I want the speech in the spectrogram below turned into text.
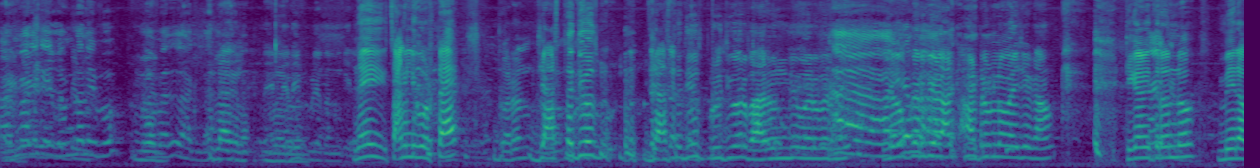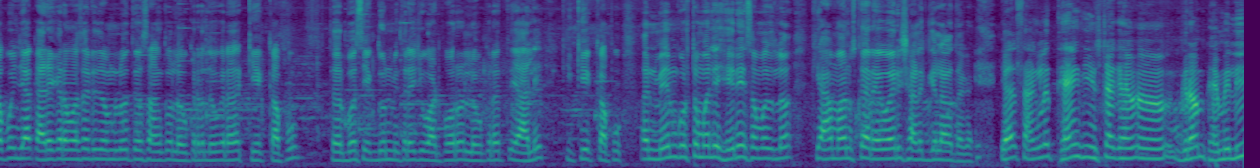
आम्हाला काही जमलं नाही भाऊ. आम्हाला लागला. लागला. बरोबर. नाही चांगली गोष्ट आहे. जास्त दिवस जास्त दिवस पृथ्वीवर भारून बी बरोबर नाही. लवकर बी आठवलं पाहिजे काम ठीक आहे मित्रांनो मेन आपण ज्या कार्यक्रमासाठी जमलो तो सांगतो लवकरात लवकर केक कापू. तर बस एक दोन मित्राची वाट पाहू लवकरात ते आले की केक कापू. आणि मेन गोष्ट मला हे नाही समजलं की हा माणूस काय रविवारी शाळेत गेला होता काय. याला सांगलं थँक्स इंस्टाग्राम ग्राम फॅमिली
